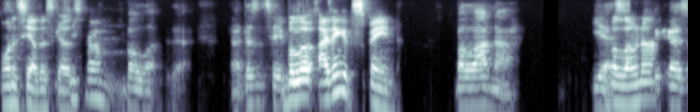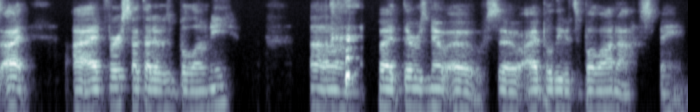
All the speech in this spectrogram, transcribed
want to see how this goes. from Bologna? No, it doesn't say Below, I think it's Spain. Bologna. Yes. Bologna? Because I, I at first I thought it was Bologna, um, but there was no O, so I believe it's Bologna, Spain.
